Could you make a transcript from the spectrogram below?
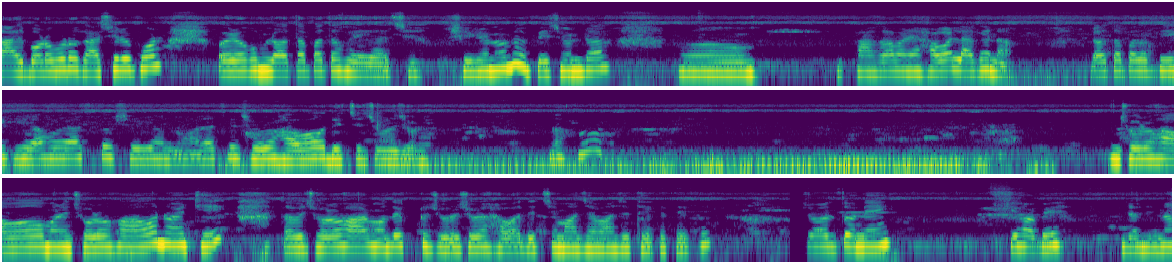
গাছ, বড় বড় গাছের ওপর ওই রকম লতা পাতা হয়ে গেছে। সেই জন্য না পেছনটা ফাঁকা মানে হাওয়া লাগে না। লতা পাতা দিয়ে ঘেরা হয়ে আসতো সেই জন্য আর আজকে ঝোড়ো হাওয়াও দিচ্ছে জোরে জোরে। দেখো। ঝোড়ো হাওয়াও মানে ঝোড়ো হাওয়াও নয় ঠিক, তবে ঝোড়ো হাওয়ার মধ্যে একটু জোরে জোরে হাওয়া দিচ্ছে মাঝে মাঝে থেকে থেকে। জল তো নেই, কী হবে জানি না।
